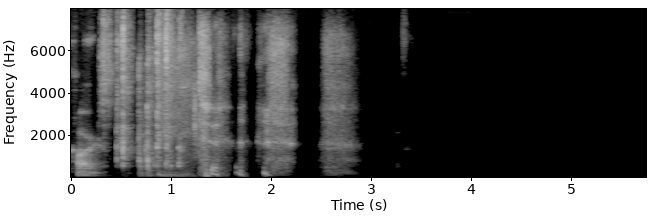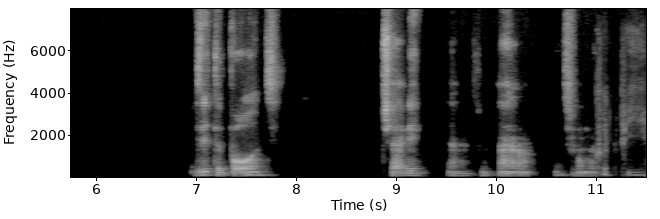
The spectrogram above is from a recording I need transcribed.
cars. Is it the board? Chevy? Yeah, I don't know. Which one? could be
